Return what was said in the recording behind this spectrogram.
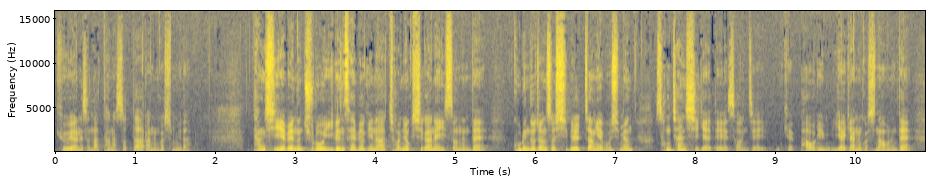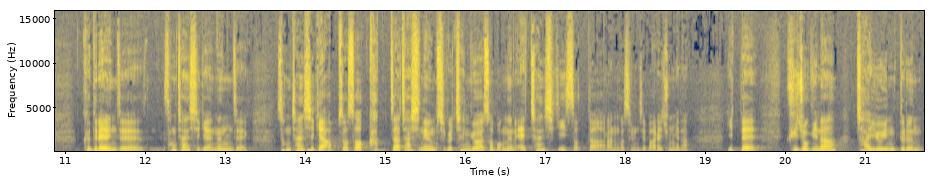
교회 안에서 나타났었다라는 것입니다. 당시 예배는 주로 이른 새벽이나 저녁 시간에 있었는데 고린도전서 11장에 보시면 성찬식에 대해서 이제 이렇게 바울이 이야기하는 것이 나오는데 그들의 이제 성찬식에는 이제 성찬식에 앞서서 각자 자신의 음식을 챙겨와서 먹는 애찬식이 있었다라는 것을 이제 말해줍니다. 이때 귀족이나 자유인들은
